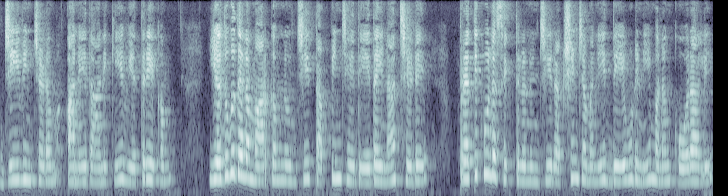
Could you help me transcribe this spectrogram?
జీవించడం అనే దానికి వ్యతిరేకం. ఎదుగుదల మార్గం నుంచి తప్పించేది ఏదైనా చెడే. ప్రతికూల శక్తుల నుంచి రక్షించమని దేవుడిని మనం కోరాలి.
